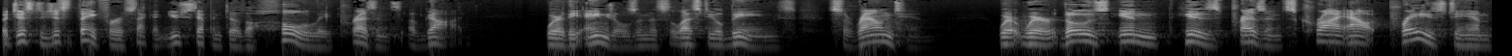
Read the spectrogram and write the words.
But just to just think for a second, you step into the holy presence of God where the angels and the celestial beings surround him, where, where those in his presence cry out praise to him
